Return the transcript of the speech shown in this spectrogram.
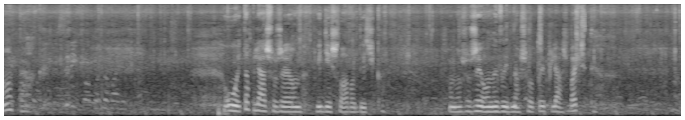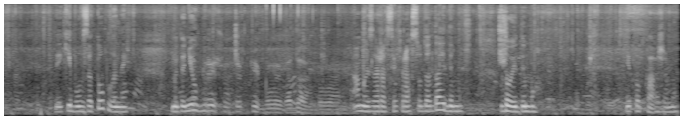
Отак. Ой, та пляж уже он, відійшла водичка. Воно ж вже і видно, що той пляж, бачите? Який був затоплений. Ми до нього. Кришу грибки були, вода була. А ми зараз якраз сюди дійдемо, дойдемо і покажемо.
